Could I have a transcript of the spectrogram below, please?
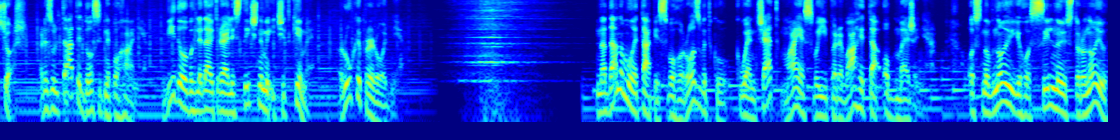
Що ж, результати досить непогані. Відео виглядають реалістичними і чіткими, рухи природні. На даному етапі свого розвитку QuenChat має свої переваги та обмеження. Основною його сильною стороною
